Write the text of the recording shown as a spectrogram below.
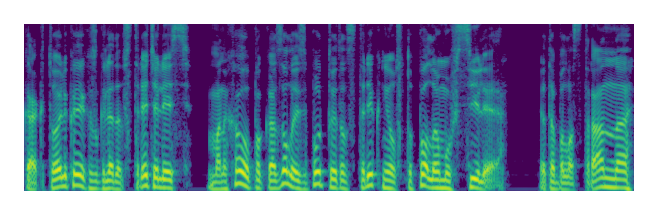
Как только их взгляды встретились, Манхау показалось, будто этот старик не уступал ему в силе. Это было странно,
